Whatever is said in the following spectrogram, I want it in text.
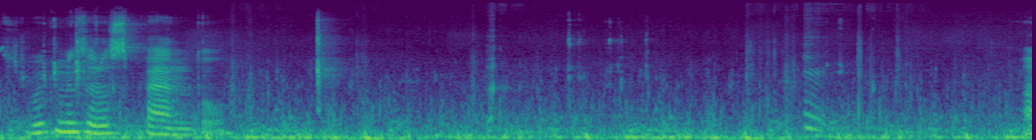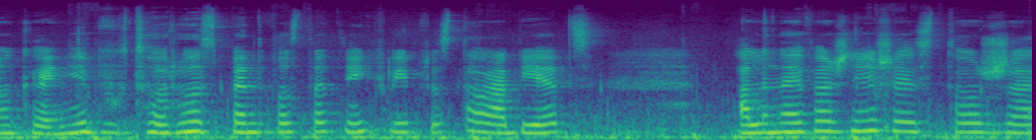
Spróbujmy z rozpędu. Okej, nie był to rozpęd, w ostatniej chwili przestała biec, ale najważniejsze jest to, że,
